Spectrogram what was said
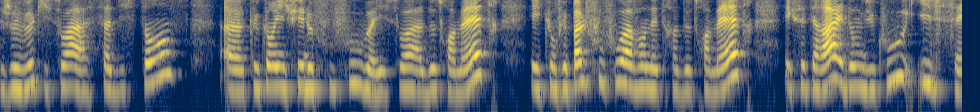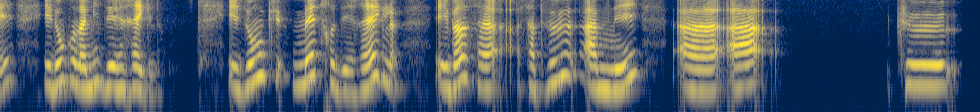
Je veux qu'il soit à sa distance, euh, que quand il fait le foufou, bah, il soit à 2-3 mètres, et qu'on ne fait pas le foufou avant d'être à 2-3 mètres, etc. Et donc du coup, il sait. Et donc on a mis des règles. Et donc mettre des règles, eh ben ça, peut amener à que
